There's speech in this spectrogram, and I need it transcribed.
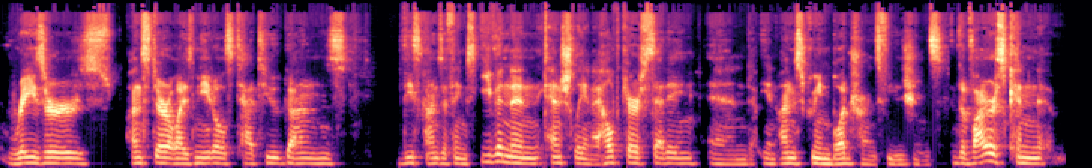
razors, unsterilized needles, tattoo guns, these kinds of things, even in potentially in a healthcare setting and in unscreened blood transfusions. The virus can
